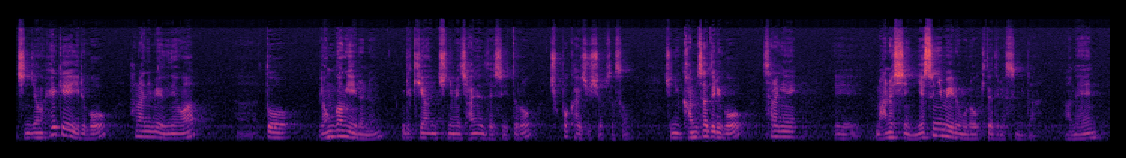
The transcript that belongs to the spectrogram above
진정 회개에 이르고 하나님의 은혜와 어, 또 영광에 이르는 우리 귀한 주님의 자녀 될수 있도록 축복하여 주시옵소서. 주님 감사드리고 사랑에 예, 많으신 예수님의 이름으로 기도드렸습니다. 아멘.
